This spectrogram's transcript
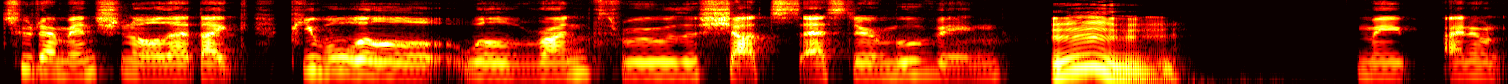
two dimensional that like people will will run through the shots as they're moving? Mm. maybe i don't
